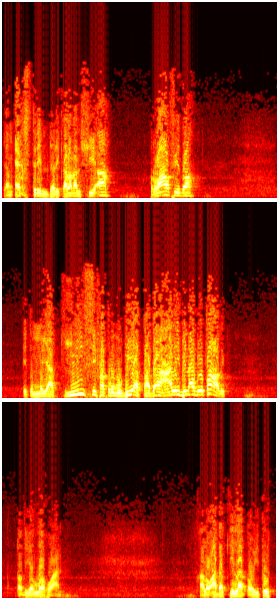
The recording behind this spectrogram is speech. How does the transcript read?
yang ekstrim dari kalangan Syiah, Rafidah, itu meyakini sifat rububiyah pada Ali bin Abi Thalib radhiyallahu an. Kalau ada kilat, oh itu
